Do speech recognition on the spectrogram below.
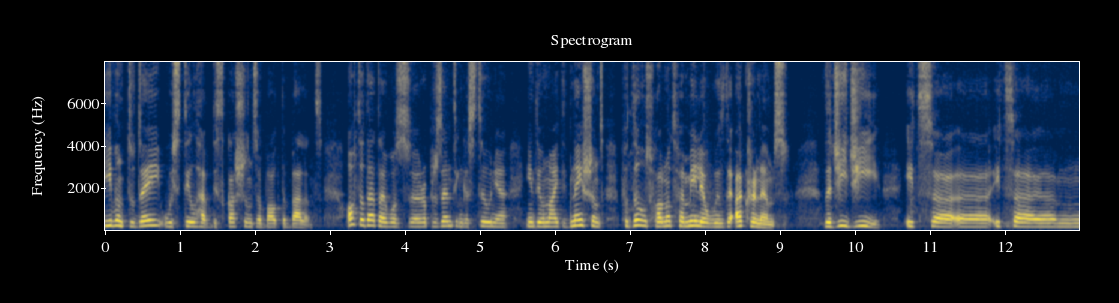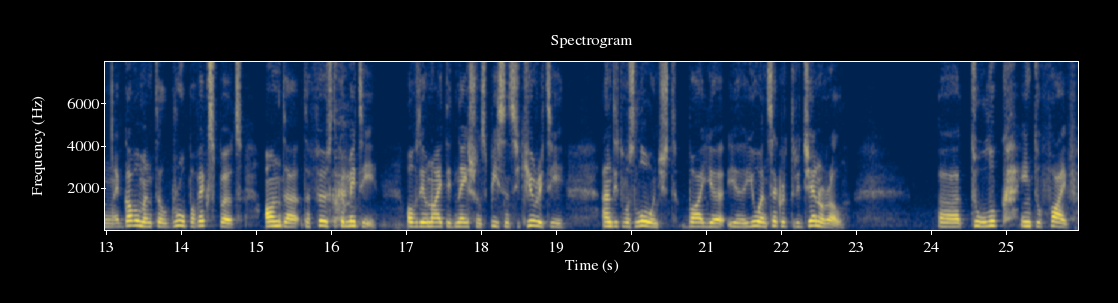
Even today, we still have discussions about the balance. After that, I was uh, representing Estonia in the United Nations. For those who are not familiar with the acronyms, the GG, it's, uh, uh, it's a, um, a, governmental group of experts under the first committee of the United Nations Peace and Security, and it was launched by UN uh, Secretary General uh, to look into five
